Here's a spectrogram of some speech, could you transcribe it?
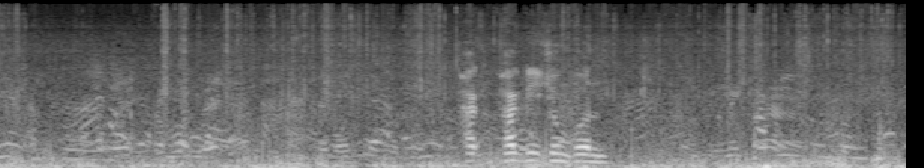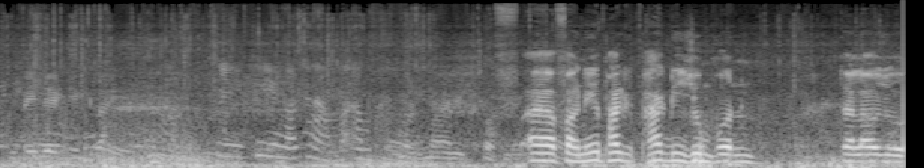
ขาเรียกอำเภออะไรพักพักดีชุมพลที่พี่เขาถามว่าอำเภออ่าฝั่งนี้พักพักดีชุมพล แต่เราอยู่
